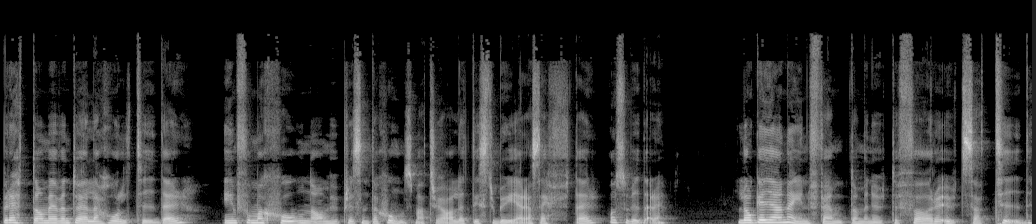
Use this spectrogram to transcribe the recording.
Berätta om eventuella hålltider, information om hur presentationsmaterialet distribueras efter och så vidare. Logga gärna in 15 minuter före utsatt tid,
